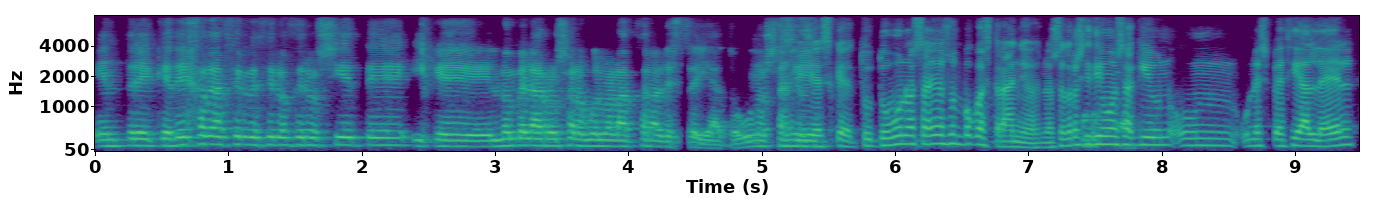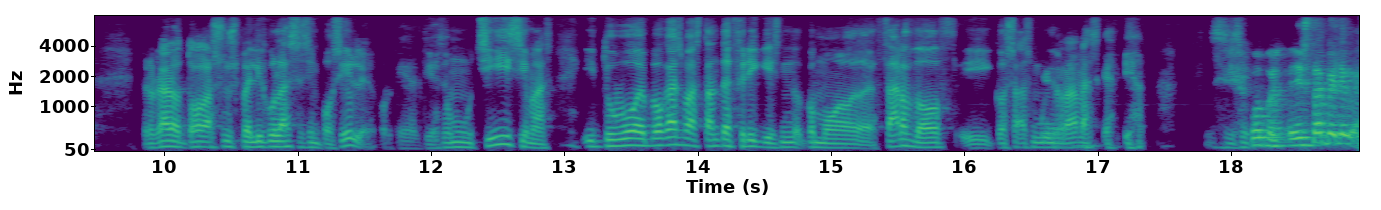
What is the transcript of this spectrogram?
entre que deja de hacer de 007 y que el nombre de la rosa lo vuelve a lanzar al estrellato. Unos años... Sí, es que tuvo unos años un poco extraños. Nosotros hicimos aquí un, un, especial de él, pero claro, todas sus películas es imposible, porque el tío hizo muchísimas y tuvo épocas bastante frikis, como Zardoz y cosas muy raras que hacía. Pues esta película,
